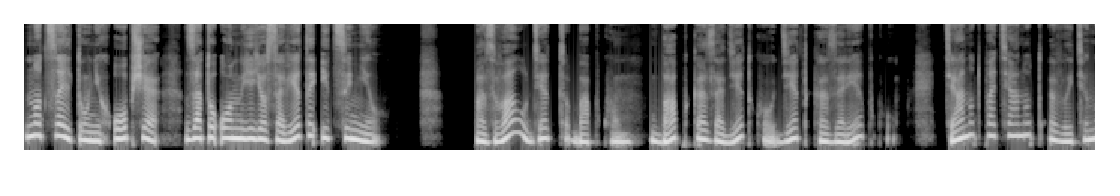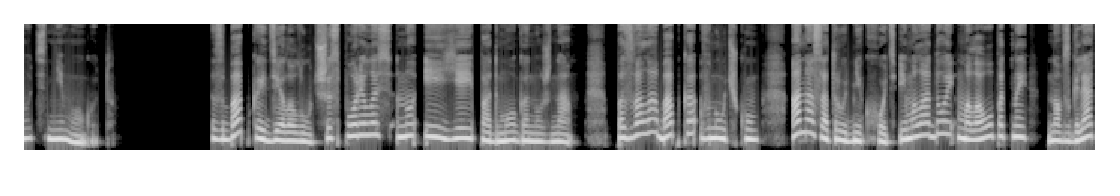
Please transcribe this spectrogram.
но цель-то у них общая, зато он ее советы и ценил. Позвал дед бабку. Бабка за детку, детка за репку. Тянут-потянут, вытянуть не могут. С бабкой дело лучше спорилось, но и ей подмога нужна. Позвала бабка внучку. Она сотрудник хоть и молодой, малоопытный, но взгляд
